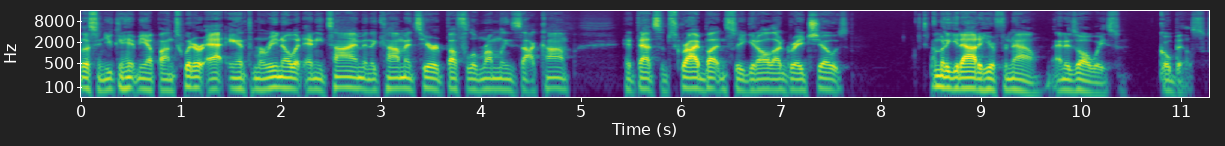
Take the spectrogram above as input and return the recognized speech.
listen, you can hit me up on Twitter at Anthony Marino at any time in the comments here at BuffaloRumblings.com. Hit that subscribe button so you get all our great shows. I'm going to get out of here for now. And as always, go Bills.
